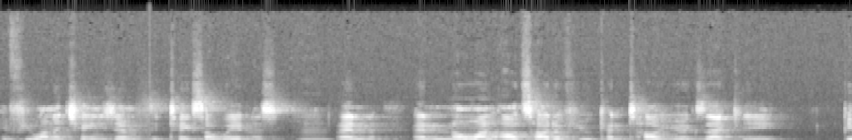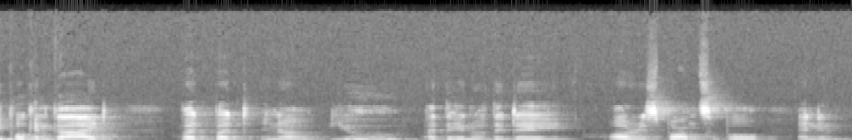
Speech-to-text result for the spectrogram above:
If you want to change them, it takes awareness, and and no one outside of you can tell you exactly. People can guide, but but you know you at the end of the day are responsible, and in,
